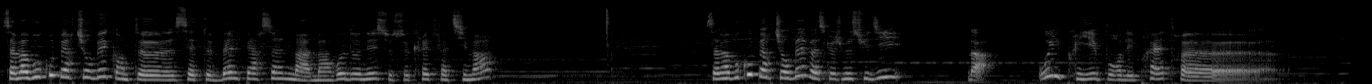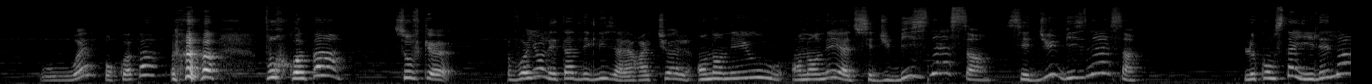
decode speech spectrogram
Ça m'a beaucoup perturbé quand euh, cette belle personne m'a redonné ce secret de Fatima ça m'a beaucoup perturbée parce que je me suis dit, bah oui, prier pour les prêtres, euh, ouais, pourquoi pas? Pourquoi pas? Sauf que, voyons l'état de l'Église à l'heure actuelle. On en est où? On en est, c'est du business. C'est du business. Le constat, il est là.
